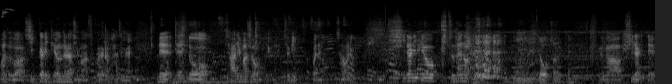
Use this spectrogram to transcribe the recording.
まずはしっかり手を濡らしますこれが初めで粘土を触りましょうっていうね次これね触る左手をきつめの手こ 음, 여 좀 이렇게. れが左手 네.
